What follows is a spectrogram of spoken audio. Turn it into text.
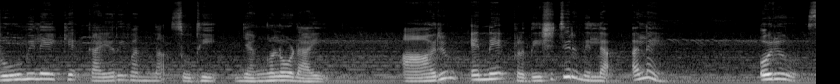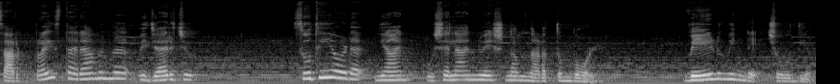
റൂമിലേക്ക് കയറി വന്ന സുധി ഞങ്ങളോടായി ആരും എന്നെ പ്രതീക്ഷിച്ചിരുന്നില്ല അല്ലേ? ഒരു സർപ്രൈസ് തരാമെന്ന് വിചാരിച്ചു. സുധിയോട് ഞാൻ കുശലാന്വേഷണം നടത്തുമ്പോൾ വേണുവിന്റെ ചോദ്യം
